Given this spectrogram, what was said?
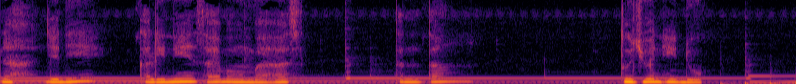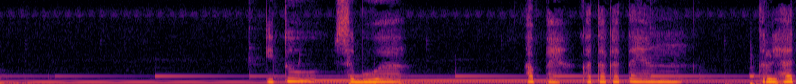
Nah, jadi kali ini saya mau membahas tentang tujuan hidup. Itu sebuah apa ya kata-kata yang terlihat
